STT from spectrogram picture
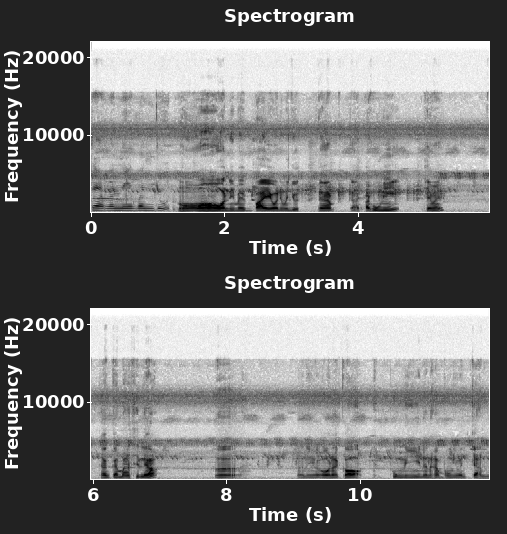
แต่วันนี้วันหยุดอ๋อวันนี้ไม่ไปวันนี้วันหยุดนะครับแต่ไปพรุ่งนี้ใช่ไหมทำการบ้านเสร็จแล้ว เออ อันนี้โอนัทก็พรุ่งนี้นะครับพรุ่งนี้วันจันทร์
